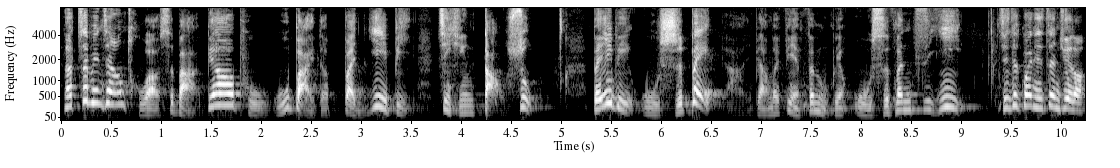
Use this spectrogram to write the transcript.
那这边这张图啊，是把标普五百的本益比进行导数，本益比五十倍啊，你比方说变分母变五十分之一，其实这观念是正确的。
